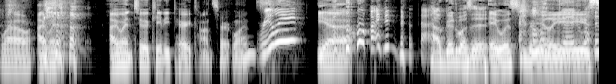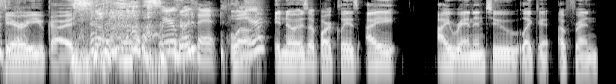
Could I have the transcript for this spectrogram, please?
wow, I went. I went to a Katy Perry concert once. really? Yeah, I didn't know that. How good was it? it was good really was it? scary, you guys. Where was it? well, Here? it, no, it was at Barclays. I I ran into like a, a friend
